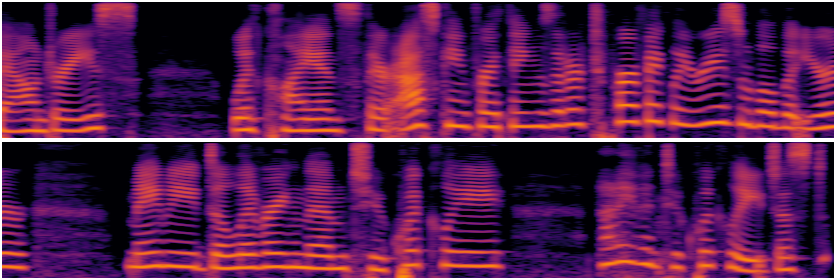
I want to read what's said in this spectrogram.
boundaries with clients. They're asking for things that are perfectly reasonable, but you're maybe delivering them too quickly, not even too quickly, just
